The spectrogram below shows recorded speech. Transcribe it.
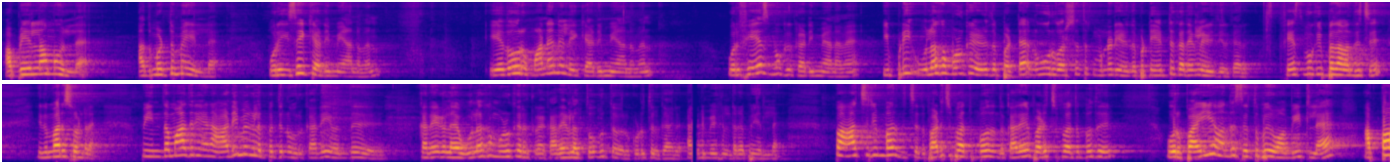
அப்படி எல்லாமும் இல்லை. அது மட்டுமே இல்லை. ஒரு இசைக்கு அடிமையானவன். ஏதோ ஒரு மனநிலைக்கு அடிமையானவன். ஒரு ஃபேஸ்புக்கு அடிமையானவன். இப்படி உலகம் முழுக்க எழுதப்பட்ட நூறு வருஷத்துக்கு முன்னாடி எழுதப்பட்ட எட்டு கதைகள் எழுதியிருக்காரு. ஃபேஸ்புக் இப்போ தான் வந்துச்சு. இது மாதிரி சொல்கிறேன் இப்போ இந்த மாதிரியான அடிமைகளை பற்றின ஒரு கதையை வந்து கதைகளை உலகம் முழுக்க இருக்கிற கதைகளை தொகுத்து அவர் கொடுத்துருக்காரு அடிமைகள்ன்ற பேரில். இப்போ ஆச்சரியமாக இருந்துச்சு. அதை படித்து பார்த்தபோது அந்த கதையை படித்து பார்த்தபோது ஒரு பையன் வந்து செத்து போயிடுவான் வீட்டில் அப்பா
